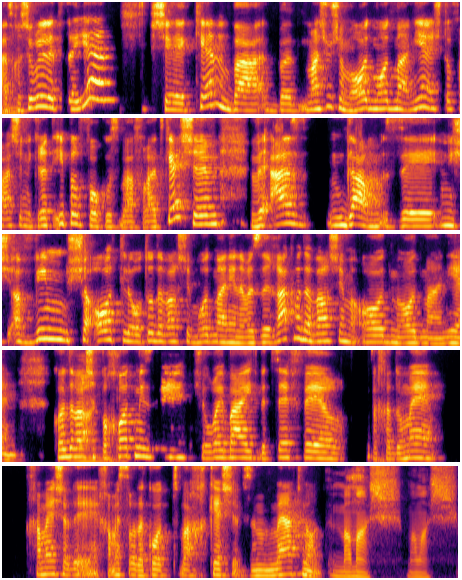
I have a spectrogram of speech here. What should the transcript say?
אז חשוב לי לציין שכן, במשהו שמאוד מאוד מעניין, יש תופעה שנקראת היפר פוקוס בהפרעת קשב, ואז גם, זה נשאבים שעות לאותו דבר שמאוד מעניין, אבל זה רק בדבר שמאוד מאוד מעניין. כל דבר שפחות מזה, שיעורי בית, בית ספר וכדומה, חמש עד חמש עשרה דקות טווח קשב, זה מעט מאוד. ממש, ממש.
